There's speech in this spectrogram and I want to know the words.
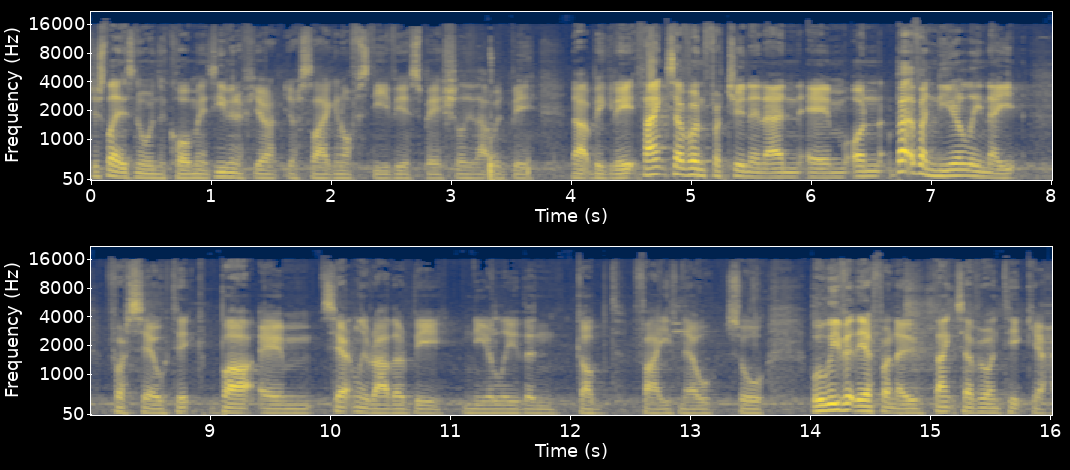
just let us know in the comments. Even if you're you're slagging off Stevie, especially that would be that would be great. Thanks everyone for tuning in um, on a bit of a nearly night for Celtic, but um, certainly rather be nearly than gubbed five 0 So we'll leave it there for now. Thanks everyone. Take care.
